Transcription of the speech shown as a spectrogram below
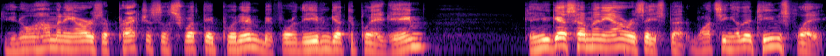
Do you know how many hours of practice and sweat they put in before they even get to play a game? Can you guess how many hours they spent watching other teams play?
